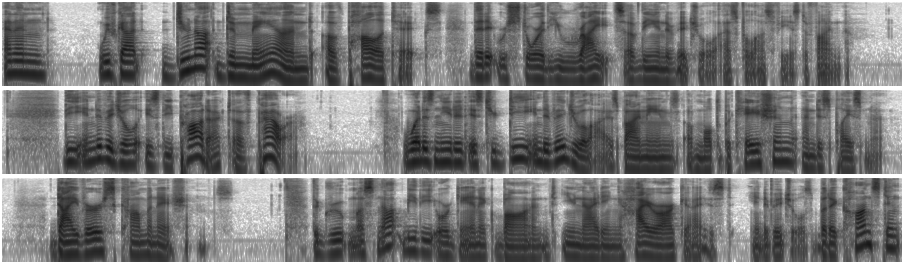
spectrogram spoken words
And then We've got do not demand of politics that it restore the rights of the individual as philosophy has defined them. The individual is the product of power. What is needed is to de individualize by means of multiplication and displacement, diverse combinations. The group must not be the organic bond uniting hierarchized individuals, but a constant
